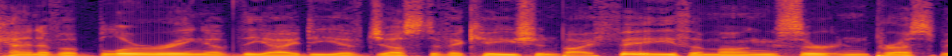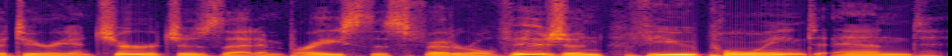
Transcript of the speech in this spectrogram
kind of a blurring of the idea of justification by faith among certain presbyterian churches that embrace this federal vision viewpoint. And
